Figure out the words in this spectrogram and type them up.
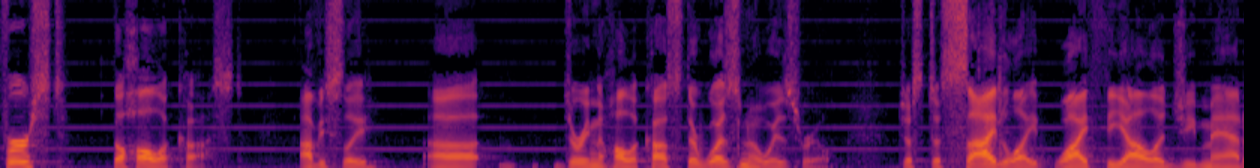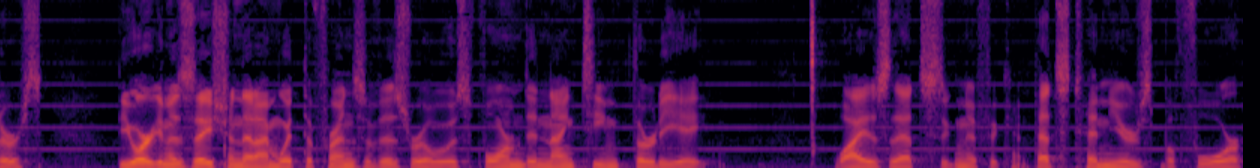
First, the Holocaust. Obviously, uh, during the Holocaust, there was no Israel. Just to sidelight why theology matters, the organization that I'm with, the Friends of Israel, was formed in 1938. Why is that significant? That's 10 years before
